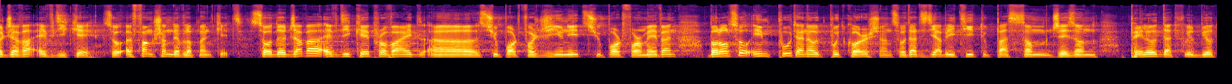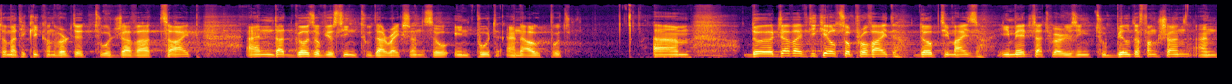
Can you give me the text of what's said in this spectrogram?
a Java FDK, so a function development kit. So the Java FDK provides uh, support for JUnit, support for Maven, but also input and output coercion. So that's the ability to pass some JSON payload that will be automatically converted to a Java type, and that goes obviously in two directions, so input and output. Um, the Java FDK also provides the optimized image that we are using to build the function and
